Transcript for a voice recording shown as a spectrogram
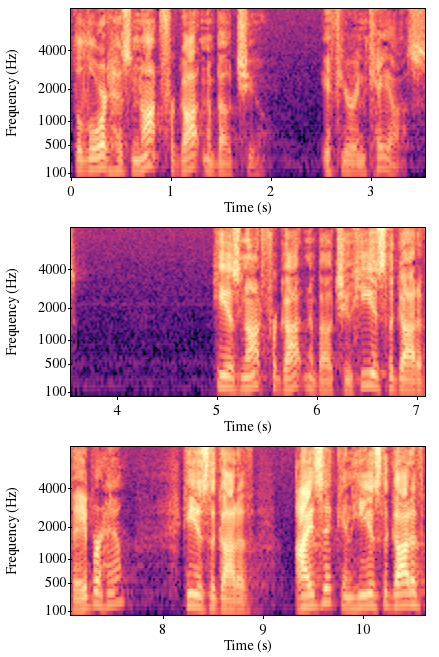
The Lord has not forgotten about you if you're in chaos. He has not forgotten about you. He is the God of Abraham, He is the God of Isaac, and He is the God of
